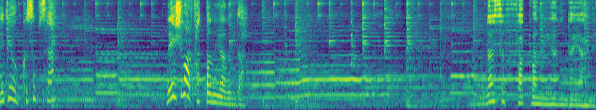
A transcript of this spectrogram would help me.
Ne diyorsun kızım sen? Ne işi var Fatma'nın yanında? Nasıl Fatma'nın yanında yani?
